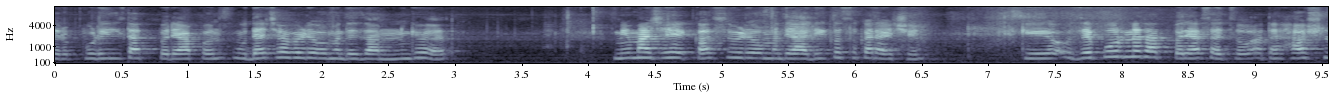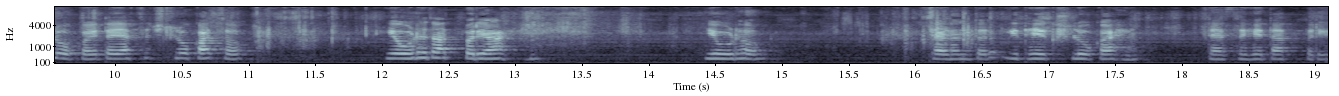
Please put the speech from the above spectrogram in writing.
तर पुढील तात्पर्य आपण उद्याच्या व्हिडिओमध्ये जाणून घेऊयात. मी माझ्या एकाच व्हिडिओमध्ये आधी कसं करायचे? की जे पूर्ण तात्पर्य असायचं आता हा श्लोक आहे तर याचं श्लोकाचं एवढं तात्पर्य आहे. एवढं. त्यानंतर इथे एक श्लोक आहे त्याचं हे तात्पर्य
